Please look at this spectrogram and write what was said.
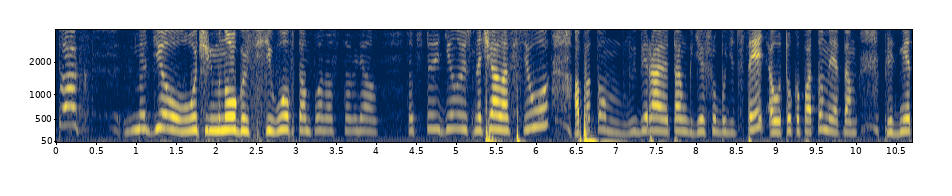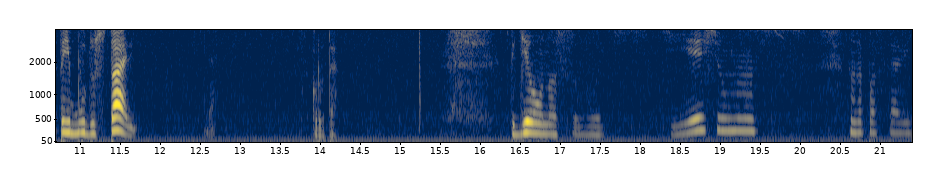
так, наделал очень много всего, там понаставлял. Так что я делаю сначала все, а потом выбираю там, где что будет стоять, а вот только потом я там предметы и буду ставить. Да. Круто. Где у нас вот здесь у нас надо поставить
